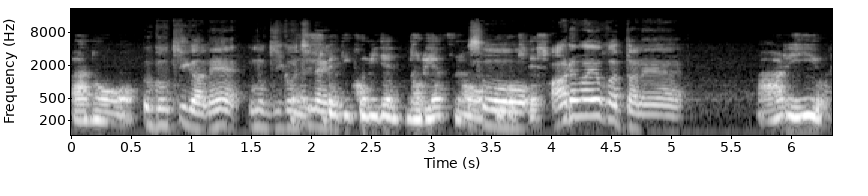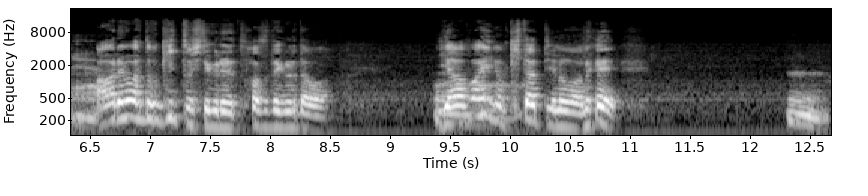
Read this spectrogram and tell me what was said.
あの、動きがねもうぎこちない滑り込みで乗るやつの動そきでしょ。うあれは良かったねあれいいよね。あれはドキッとしてくれるさせてくれたわ。やばいの来たっていうのがね。うん。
